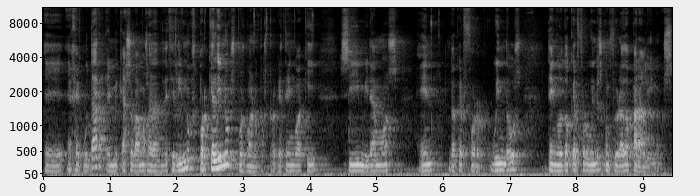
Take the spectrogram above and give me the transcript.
eh, ejecutar. En mi caso vamos a decir Linux. ¿Por qué Linux? Pues bueno, pues porque tengo aquí, si miramos en Docker for Windows, tengo Docker for Windows configurado para Linux.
